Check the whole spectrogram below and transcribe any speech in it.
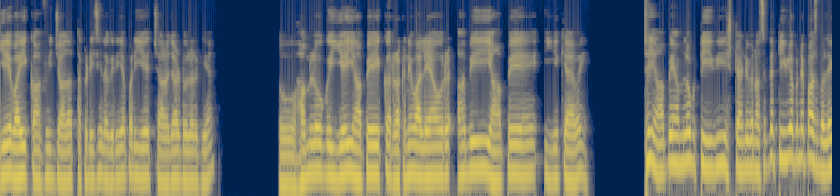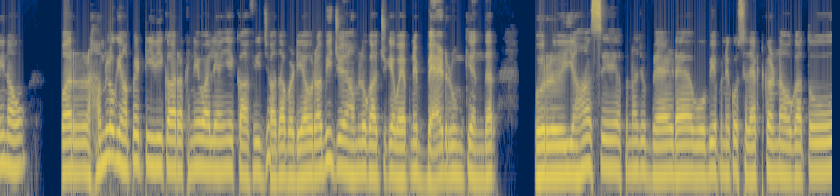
ये भाई काफ़ी ज़्यादा तकड़ी सी लग रही है, पर ये चार हज़ार डॉलर की है। तो हम लोग ये यहाँ पे एक रखने वाले हैं और अभी यहाँ पे ये क्या है भाई? अच्छा यहाँ पे हम लोग टीवी स्टैंड भी बना सकते हैं। टीवी अपने पास भले ही ना हो, पर हम लोग यहाँ पे टीवी का रखने वाले हैं, ये काफ़ी ज़्यादा बढ़िया। और अभी जो है, हम लोग आ चुके हैं भाई अपने बेडरूम के अंदर। और यहाँ से अपना जो बेड है, वो भी अपने को सिलेक्ट करना होगा। तो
